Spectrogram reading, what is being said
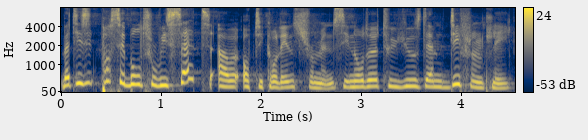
But is it possible to reset our optical instruments in order to use them differently?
